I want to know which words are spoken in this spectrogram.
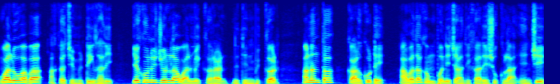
वालूबाबा आकाची मिटिंग झाली. एकोणीस जूनला वाल्मिक कराड नितीन बिक्कड अनंत काळकुटे आवादा कंपनीचे अधिकारी शुक्ला यांची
